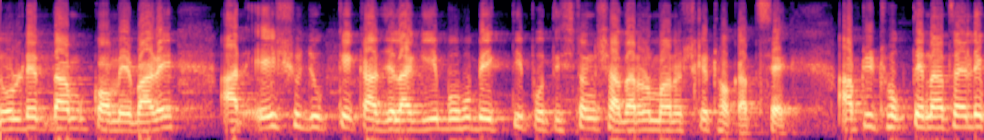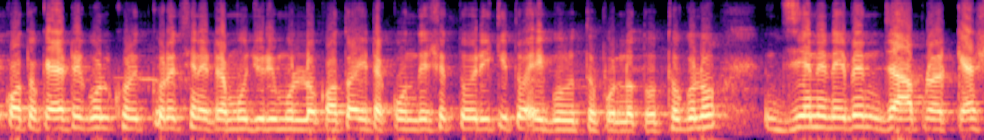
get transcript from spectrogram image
গোল্ডের দাম কমে বাড়ে আর এই সুযোগকে কাজে লাগিয়ে বহু ব্যক্তি, প্রতিষ্ঠান সাধারণ মানুষকে ঠকাচ্ছে। আপনি ঠকতে না চাইলে কত ক্যারেটের গোল্ড খরিদ করেছেন, এটা মজুরি মূল্য কত, এটা কোন দেশের তৈরিকৃত এই গুরুত্বপূর্ণ তথ্যগুলো জেনে নেবেন যা আপনার ক্যাশ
